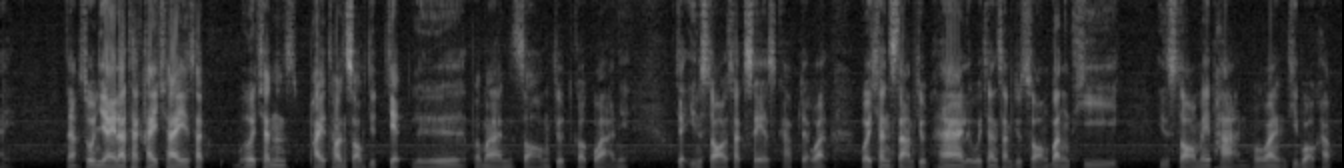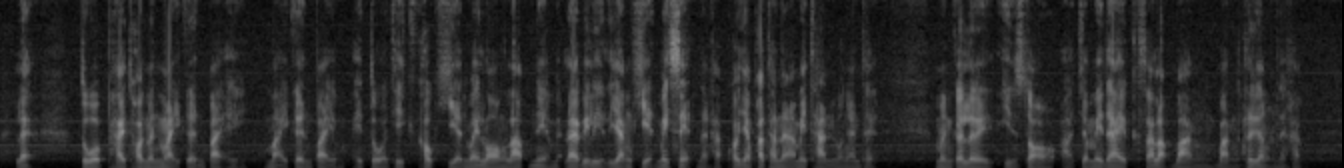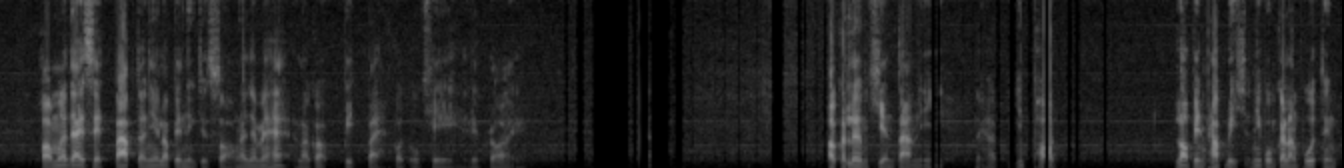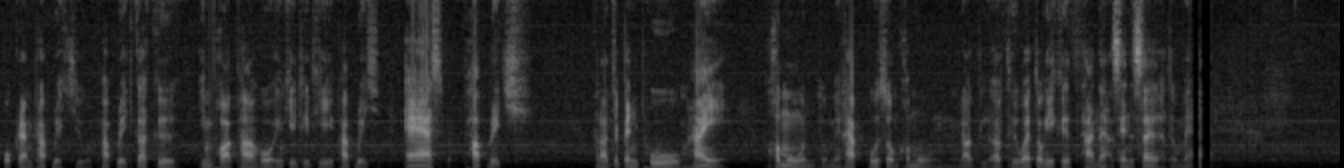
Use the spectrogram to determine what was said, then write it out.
นะส่วนใหญ่แล้วถ้าใครใช้สัก เวอร์ชัน Python 2.7 หรือประมาณ2จุดกว่าๆนี่จะ install success ครับ แต่ว่าเวอร์ชัน3.5 หรือเวอร์ชัน3.2 บางที install ไม่ผ่าน เพราะว่าอย่างที่บอกครับ และตัว Python มันใหม่เกินไป ใหม่เกินไปไอตัวที่เขาเขียนไว้รองรับเนี่ย library ยังเขียนไม่เสร็จนะครับเขายังพัฒนาไม่ทันว่างั้นเถอะ มันก็เลย install อาจจะไม่ได้สลับบางบางเครื่องนะครับพอเมื่อได้เสร็จปั๊บ ตอนนี้เราเป็น 1.2 แล้วใช่ไหมฮะ เราก็ปิดไป กดโอเค เรียบร้อย เรา ก็เริ่มเขียนตามนี้นะครับ import เราเป็น publish อันนี้ผมกำลังพูดถึงโปรแกรม publish อยู่ publish ก็คือ import paho mqtt publish as publish เราจะเป็นผู้ให้ข้อมูลถูกไหมครับ ผู้ส่งข้อมูล เราเราถือว่าตรงนี้คือฐานะเซนเซอร์ถูกไหม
